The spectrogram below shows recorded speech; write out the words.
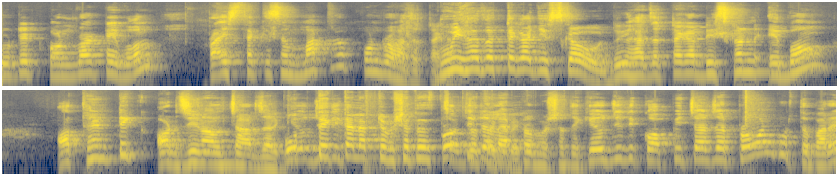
rotated convertible price থাকতেছে মাত্র পনেরো হাজার টাকা। দুই হাজার টাকা ডিসকাউন্ট দুই হাজার টাকা ডিসকাউন্ট এবং অথেন্টিক অরিজিনাল চার্জার প্রত্যেকটা ল্যাপটপের সাথে প্রত্যেকটা ল্যাপটপের সাথে কেউ যদি কপি চার্জার প্রমাণ করতে পারে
